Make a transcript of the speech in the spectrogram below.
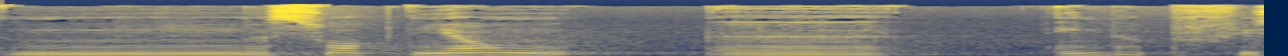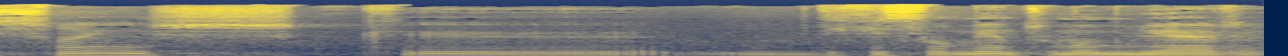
Na sua opinião, uh, ainda há profissões que dificilmente uma mulher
